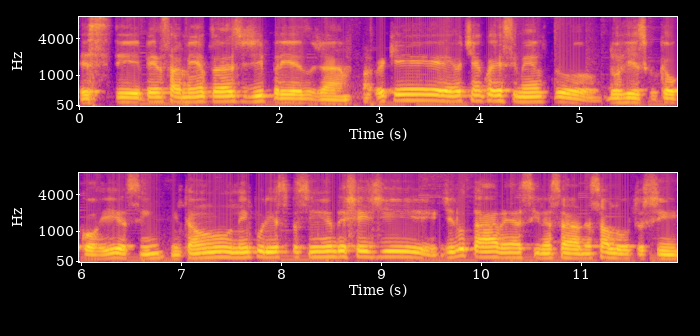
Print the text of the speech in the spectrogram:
esse pensamento antes de ir preso já. Porque eu tinha conhecimento do, do risco que eu corria, assim, então nem por isso, assim, eu deixei de, de lutar lutar, né, assim, nessa, nessa luta, assim.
